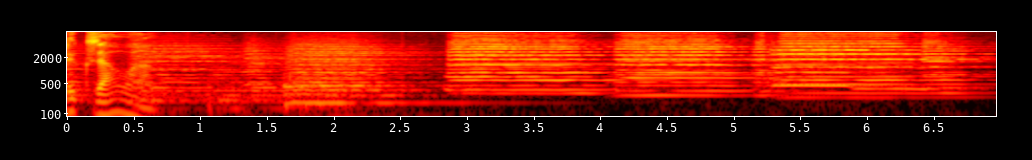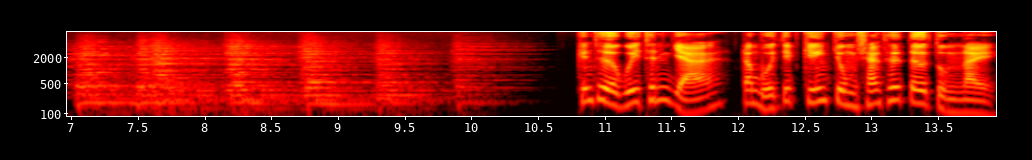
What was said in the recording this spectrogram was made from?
Đức Giáo Hoàng Kính thưa quý thính giả, trong buổi tiếp kiến chung sáng thứ tư tuần này,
